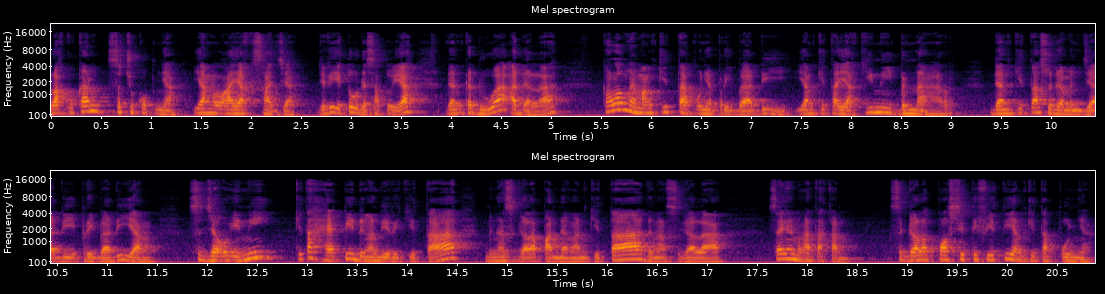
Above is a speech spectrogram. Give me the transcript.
Lakukan secukupnya, yang layak saja. Jadi itu udah satu ya. Dan kedua adalah kalau memang kita punya pribadi yang kita yakini benar dan kita sudah menjadi pribadi yang sejauh ini kita happy dengan diri kita, dengan segala pandangan kita, dengan segala saya ingin mengatakan segala positivity yang kita punya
